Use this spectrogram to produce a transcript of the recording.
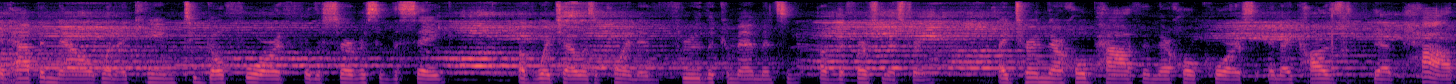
it happened now when I came to go forth for the service of the sake of which I was appointed through the commandments of the first mystery. I turned their whole path and their whole course, and I caused the path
